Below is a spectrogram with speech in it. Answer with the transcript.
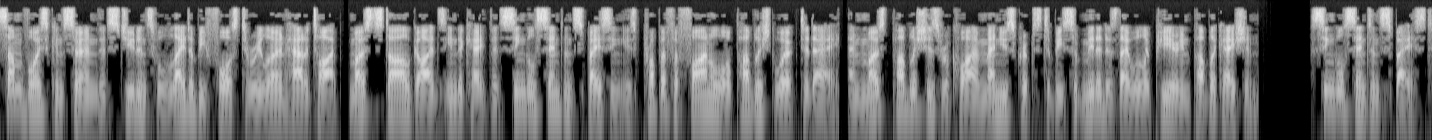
Some voice concern that students will later be forced to relearn how to type. Most style guides indicate that single sentence spacing is proper for final or published work today, and most publishers require manuscripts to be submitted as they will appear in publication. Single sentence spaced.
